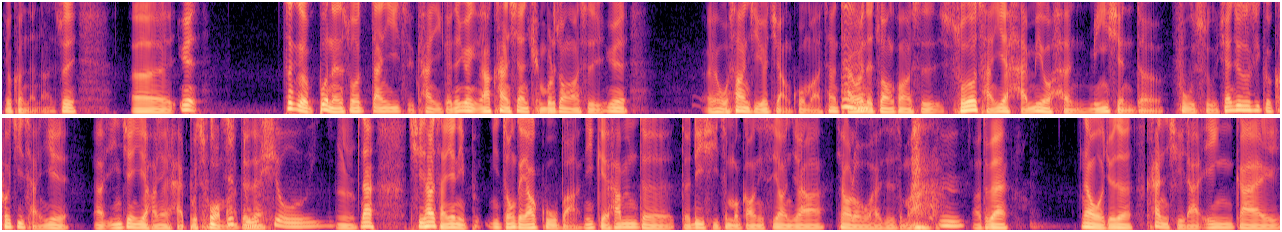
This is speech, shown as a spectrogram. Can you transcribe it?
有可能啊，所以呃，因为这个不能说单一只看一个，因为要看现在全部的状况，是因为，哎，我上一集有讲过嘛，像台湾的状况是，所有产业还没有很明显的复苏，现在就是一个科技产业啊，银建业好像还不错嘛，对不对？嗯，那其他产业你你总得要顾吧？你给他们的的利息这么高，你是要人家跳楼还是什么？嗯，啊，对不对？那我觉得看起来应该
